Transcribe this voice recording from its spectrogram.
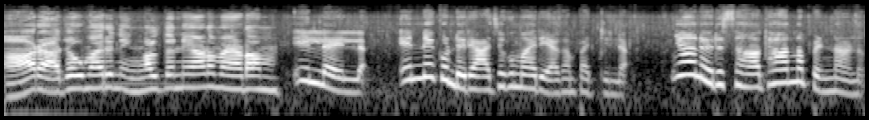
ആ രാജകുമാരി നിങ്ങൾ തന്നെയാണ് മാഡം. ഇല്ല ഇല്ല. എന്നെ കൊണ്ട് രാജകുമാരിയാകാൻ പറ്റില്ല. ഞാനൊരു സാധാരണ പെണ്ണാണ്.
